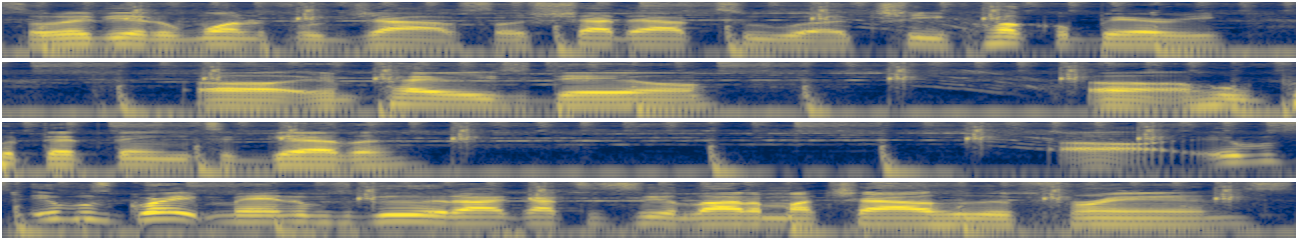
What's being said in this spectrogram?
So they did a wonderful job. So shout out to uh, Chief Huckleberry uh, in Pagesdale uh, who put that thing together. Uh, it was it was great, man. It was good. I got to see a lot of my childhood friends.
